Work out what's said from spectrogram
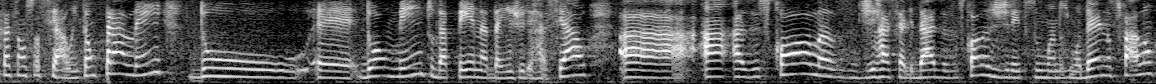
Educação social. Então, para além do, é, do aumento da pena da injúria racial, a, a, as escolas de racialidades, as escolas de direitos humanos modernos falam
